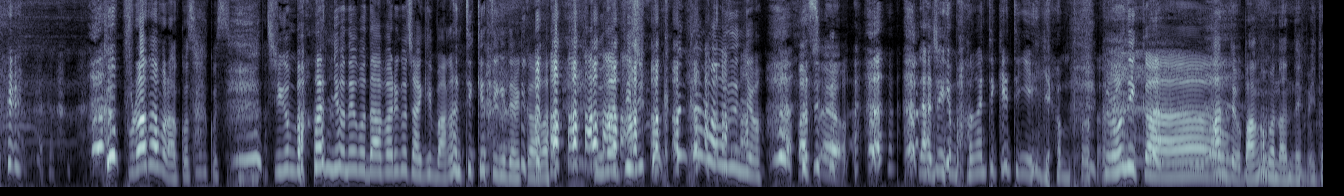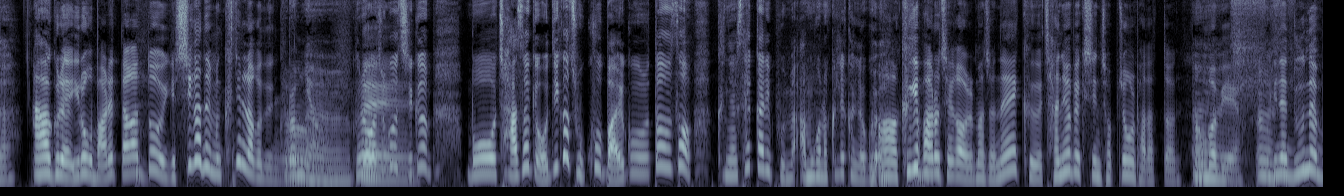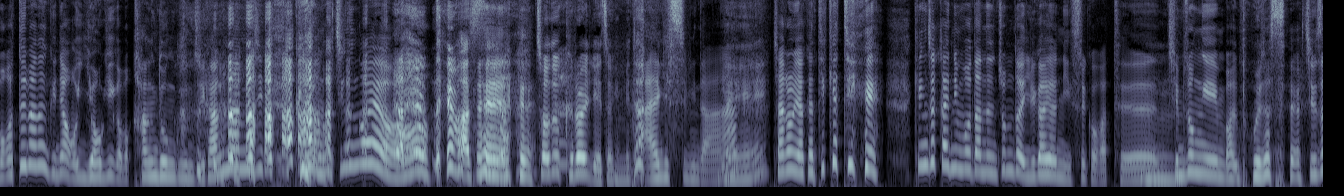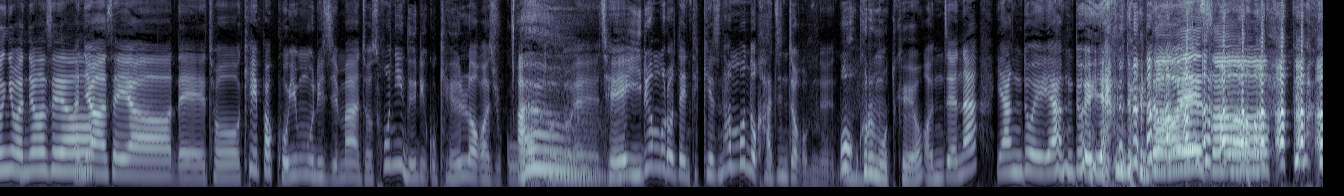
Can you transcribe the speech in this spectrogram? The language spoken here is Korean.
그 불안함을 안고 살고 있습니다. 지금 망한 연애고 나발이고 자기 망한 티켓팅이 될까봐 눈앞이 좀 깜깜하거든요. 맞아요. 나중에 망한 티켓팅 얘기 한번. 그러니까 안 돼요. 망하면 안 됩니다. 아 그래 이러고 말했다가 또 이게 시가 되면 큰일 나거든요. 그럼요. 네. 그래가지고 네. 지금 뭐 좌석이 어디가 좋고 말고 떠서 그냥 색깔이 보면 아무거나 클릭하려고요. 아 그게 바로 제가 얼마 전에 그 자녀 백신 접종을 받았던 방법이에요. 응. 그냥 눈에 뭐가 뜨면은 그냥 어, 여기가 뭐 강동구인지 강남인지 그냥 막 찍는 거예요. 네 맞습니다. 네. 저도 그럴 예정입니다. 알겠습니다. 네. 자 그럼 약간 티켓팅에 캥 작가님보다는 좀 더 일가견이 있을 것 같은 음. 짐송님 마- 모셨어요. 짐송님 안녕하세요. 안녕하세요. 네, 저 케이팝 고인물이지만 저 손이 느리고 게을러가지고 아유. 저도 예, 제 이름으로 된 티켓은 한 번도 가진 적 없는. 어 그럼 어떻게 해요? 언제나 양도에 양도에 양도를 더해서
